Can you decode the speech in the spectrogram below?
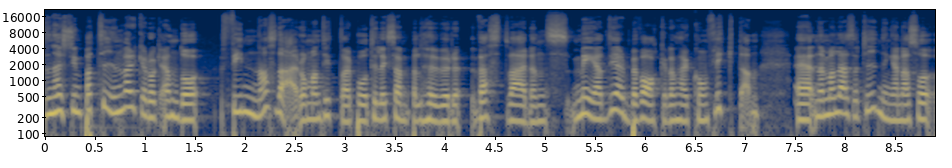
den här sympatin verkar dock ändå finnas där om man tittar på till exempel hur västvärldens medier bevakar den här konflikten. Eh, när man läser tidningarna så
